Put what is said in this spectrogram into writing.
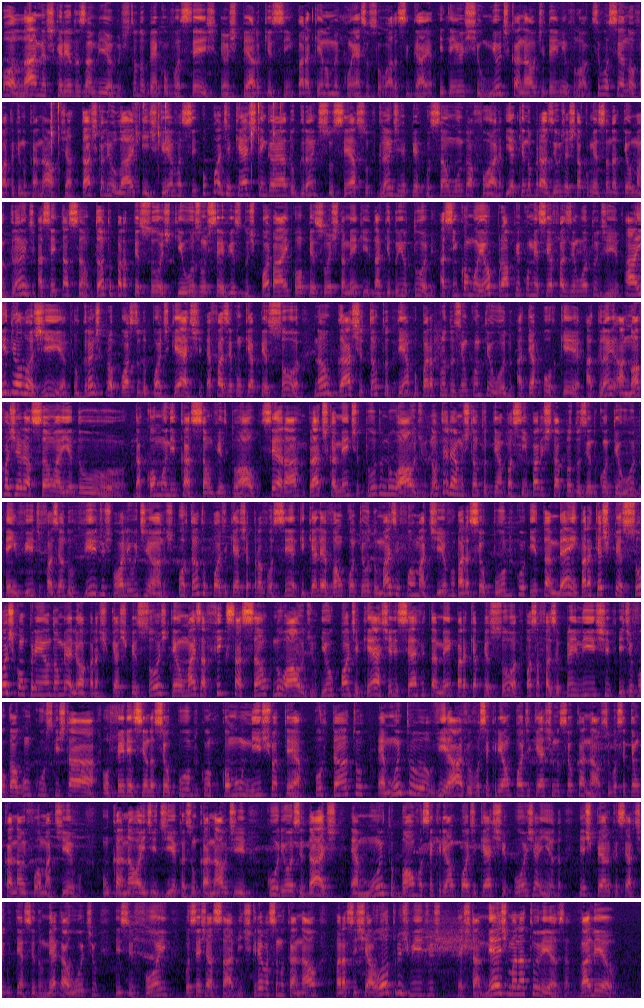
Olá, meus queridos amigos, tudo bem com vocês? Eu espero que sim. Para quem não me conhece, eu sou Wallace Gaia e tenho este humilde canal de Daily Vlog. Se você é novato aqui no canal, já tasca ali o like, inscreva-se. O podcast tem ganhado grande sucesso, grande repercussão mundo afora. E aqui no Brasil já está começando a ter uma grande aceitação, tanto para pessoas que usam os serviços do Spotify, como pessoas também que daqui do YouTube. Assim como eu próprio que comecei a fazer um outro dia. A ideologia, o grande propósito do podcast é fazer com que a pessoa não gaste tanto tempo para produzir um conteúdo, até porque a, grande, a nova geração aí do, da comunicação virtual será praticamente tudo no áudio. Não teremos tanto tempo assim para estar produzindo conteúdo em vídeo, fazendo vídeos hollywoodianos. Portanto, o podcast é para você que quer levar um conteúdo mais informativo para seu público e também para que as pessoas compreendam melhor, para que as pessoas pessoas tenham mais a fixação no áudio. E o podcast ele serve também para que a pessoa possa fazer playlist e divulgar algum curso que está oferecendo a seu público como um nicho até. Portanto, é muito viável você criar um podcast no seu canal. Se você tem um canal informativo, um canal aí de dicas, um canal de curiosidades, é muito bom você criar um podcast hoje ainda. Espero que esse artigo tenha sido mega útil e se foi, você já sabe, inscreva-se no canal para assistir a outros vídeos desta mesma natureza. Valeu!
